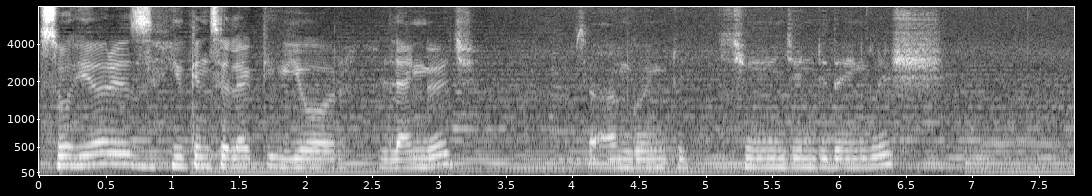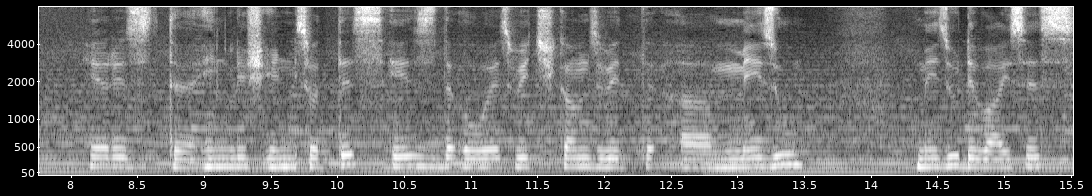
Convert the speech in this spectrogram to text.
So here is you can select your language. So I'm going to change into the English. Here is the English in so this is the OS which comes with uh, Meizu Meizu devices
